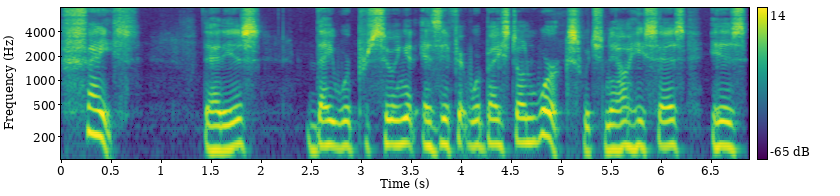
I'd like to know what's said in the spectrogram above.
faith that is they were pursuing it as if it were based on works which now he says is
